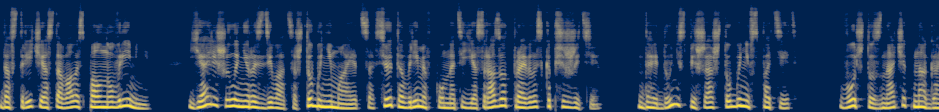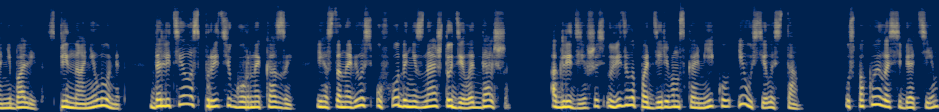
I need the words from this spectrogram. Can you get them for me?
До встречи оставалось полно времени. Я решила не раздеваться, чтобы не маяться. Все это время в комнате я сразу отправилась к общежитию. Дойду не спеша, чтобы не вспотеть. Вот что значит нога не болит, спина не ломит. Долетела с прытью горной козы и остановилась у входа, не зная, что делать дальше. Оглядевшись, увидела под деревом скамейку и уселась там. Успокоила себя тем,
